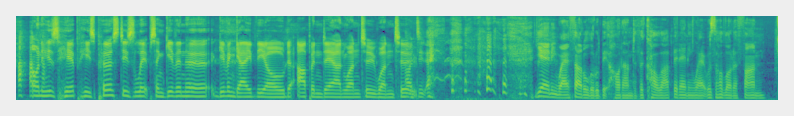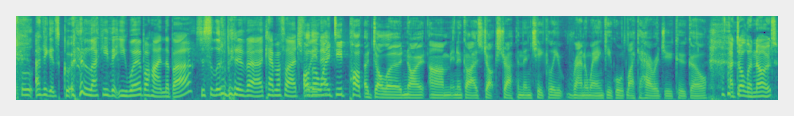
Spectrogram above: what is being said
on his hip. He's pursed his lips and given her, given Gabe the old up and down one two one two. I did. yeah, anyway, I felt a little bit hot under the collar, but anyway, it was a whole lot of fun. well, I think it's good. lucky that you were behind the bar. It's just a little bit of uh, camouflage for Although you. there. I did pop a dollar note um, in a guy's jockstrap and then cheekily ran away and giggled like a Harajuku girl. A dollar note.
